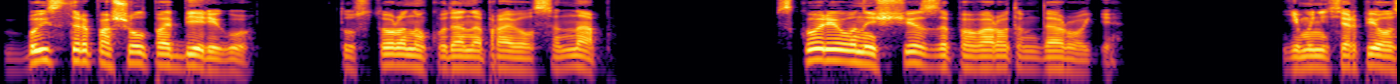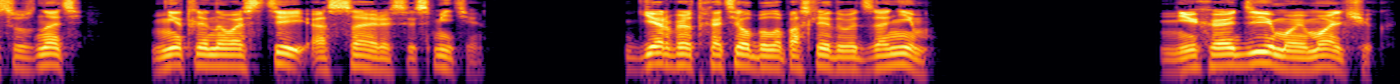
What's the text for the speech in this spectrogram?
быстро пошел по берегу, в ту сторону, куда направился Нап. Вскоре он исчез за поворотом дороги. Ему не терпелось узнать, нет ли новостей о Сайресе Смите. Герберт хотел было последовать за ним. «Не ходи, мой мальчик»,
